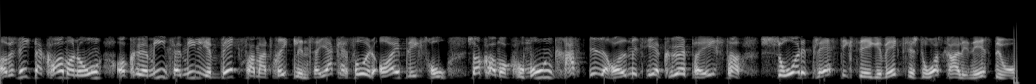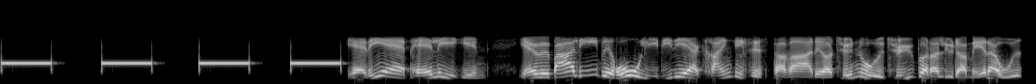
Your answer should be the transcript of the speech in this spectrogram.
og hvis ikke der kommer nogen og kører min familie væk fra matriklen, så jeg kan få et øjebliksro, så kommer kommunen kraftedder rødme til at køre et par ekstra sorte plastiksække væk til storskrald i næste uge. Ja, det er Palle igen. Jeg vil bare lige berolige de der krænkelsesparate og tyndhovede typer, der lytter med derude.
